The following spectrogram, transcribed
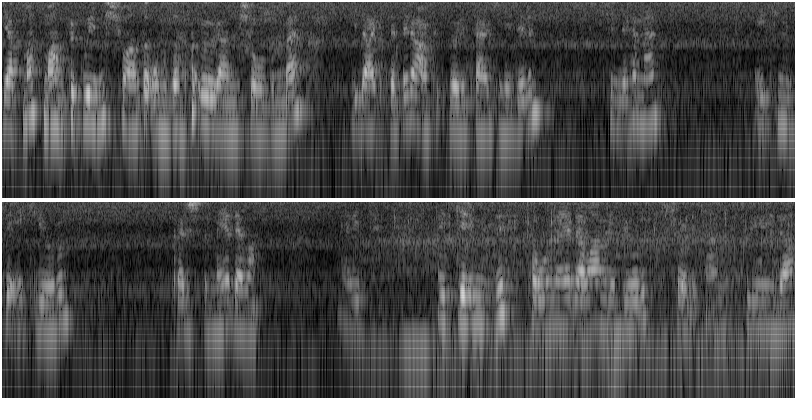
yapmak mantıklıymış. Şu anda onu da öğrenmiş oldum ben. Bir dahaki sefere artık böyle tercih ederim. Şimdi hemen etimizi ekliyorum. Karıştırmaya devam. Evet, etlerimizi kavurmaya devam ediyoruz. Şöyle kendi suyuyla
